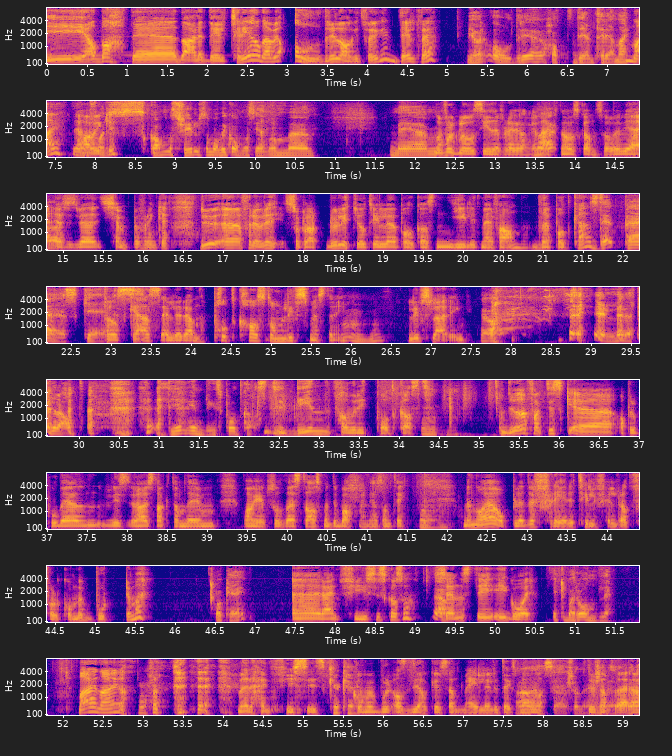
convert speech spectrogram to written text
Ja da, det, da er det del tre, og det har vi aldri laget før. Jørgen. Del tre. Vi har aldri hatt del tre, nei. Nei, det har Og vi for skams skyld så må vi komme oss gjennom uh, med Nå får du ikke lov å si det flere ganger. Det er ikke noe å skamme seg over. Vi er, jeg syns vi er kjempeflinke. Du, uh, for øvrig, så klart, du lytter jo til podkasten Gi litt mer faen, The Podcast. The Pascast. Podcast, eller en podkast om livsmestring. Mhm. Livslæring. Ja. Eller et eller annet. Din yndlingspodkast. Din favorittpodkast. Du er faktisk, eh, apropos det, vi har snakket om det i mange episoder, det er stas med tilbakemeldinger og sånne ting. Men nå har jeg opplevd ved flere tilfeller at folk kommer bort til meg. Ok. Eh, rent fysisk også. Ja. Senest i, i går. Ikke bare åndelig. Nei, nei. Men rent fysisk. okay. Kommer bort, altså, de har ikke sendt mail eller Ja, tekstmelding. ja, da. så jeg skjønner. Du skjønte det? Ja,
